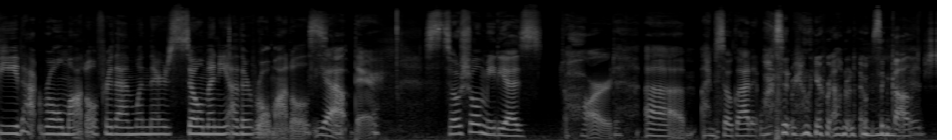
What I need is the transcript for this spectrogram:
be that role model for them when there's so many other role models Yeah. out there? social media is hard. Uh, I'm so glad it wasn't really around when I was in college.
